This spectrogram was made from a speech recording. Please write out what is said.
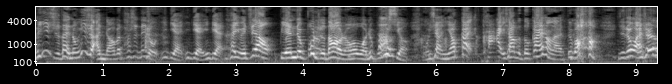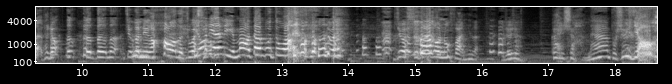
他 一直在弄，一直按，你知道吧？他是那种一点一点一点，他以为这样别人就不知道，然后我就不醒。我想你要盖，咔一下子都盖上来，对吧？也就完事儿了。他就噔噔噔噔，就跟那个耗子捉小有点礼貌，但不多。对，结果实在给我弄翻去了。我就是干啥呢？不睡觉啊？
